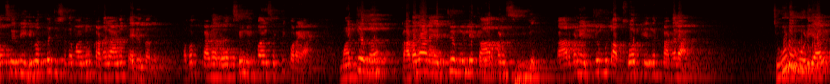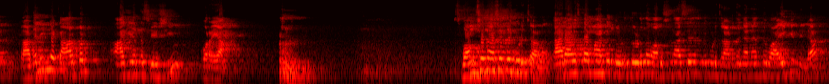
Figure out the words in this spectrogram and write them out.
ഓക്സിജന് ഇരുപത്തഞ്ച് ശതമാനവും കടലാണ് തരുന്നത്. അപ്പൊ കട ഓക്സിജൻ ഉൽപാദന ശക്തി കുറയാം മറ്റൊന്ന് കടലാണ് ഏറ്റവും വലിയ കാർബൺ സിങ്ക് കാർബൺ ഏറ്റവും കൂടുതൽ അബ്സോർബ് ചെയ്യുന്ന കടലാണ്. ചൂട് കൂടിയാൽ കടലിന്റെ കാർബൺ ആകിയുള്ള ശേഷിയും കുറയാം വംശനാശത്തെ കുറിച്ചാണ് കാലാവസ്ഥാ മാറ്റം തൊടുത്തുവിടുന്ന വംശനാശത്തെ കുറിച്ചാണ് അത് ഞാനകത്ത് വായിക്കുന്നില്ല.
